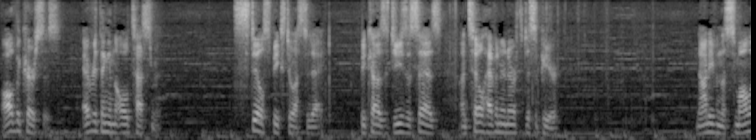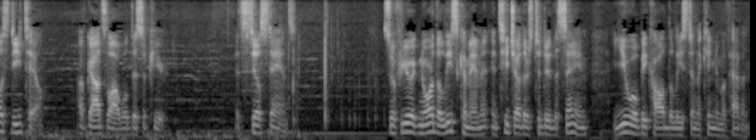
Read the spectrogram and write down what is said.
all the curses, everything in the Old Testament still speaks to us today. Because Jesus says, until heaven and earth disappear, not even the smallest detail of God's law will disappear. It still stands. So if you ignore the least commandment and teach others to do the same, you will be called the least in the kingdom of heaven.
